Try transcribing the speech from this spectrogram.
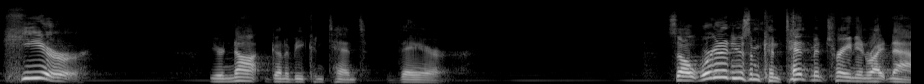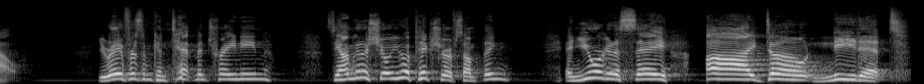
here, you're not going to be content there. So, we're going to do some contentment training right now. You ready for some contentment training? See, I'm going to show you a picture of something, and you are going to say, I don't need it.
